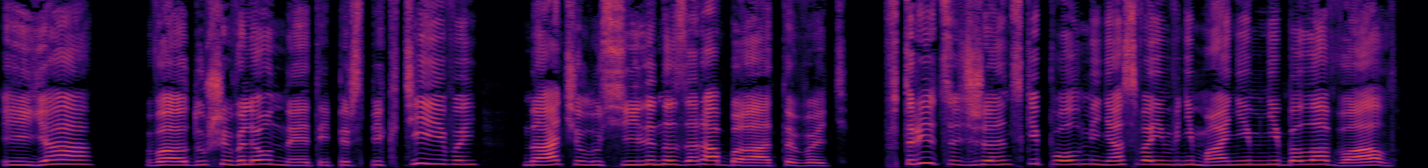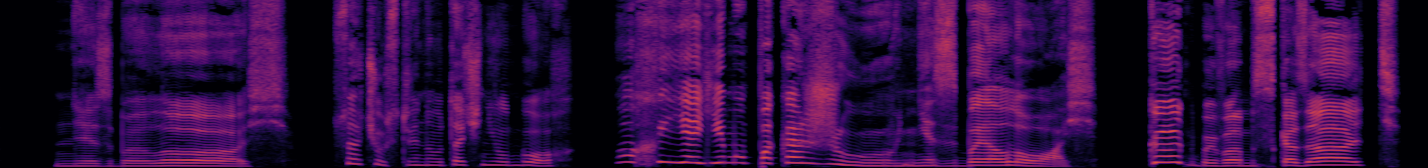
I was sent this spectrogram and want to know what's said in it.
и я, воодушевленный этой перспективой, начал усиленно зарабатывать. В тридцать женский пол меня своим вниманием не баловал. Не сбылось, сочувственно уточнил Бог. Ох, я ему покажу, не сбылось. Как бы вам сказать?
